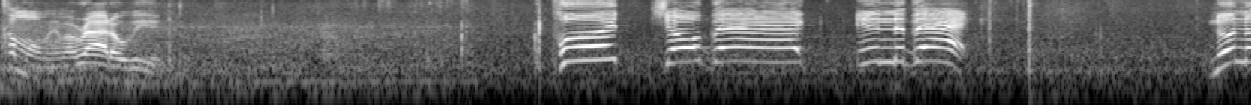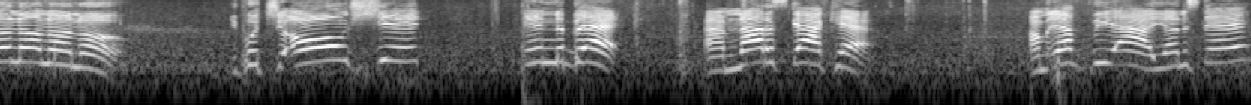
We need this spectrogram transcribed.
Come on, man, my ride over here. Put your bag in the back. No, no, no, no, no. You put your own shit in the back. I'm not a sky cap. I'm FBI, you understand?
